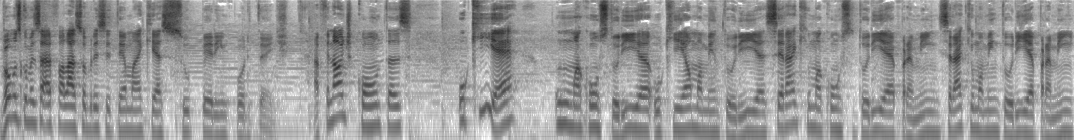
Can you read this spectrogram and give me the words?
vamos começar a falar sobre esse tema que é super importante. Afinal de contas, o que é uma consultoria, o que é uma mentoria? Será que uma consultoria é para mim? Será que uma mentoria é para mim?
